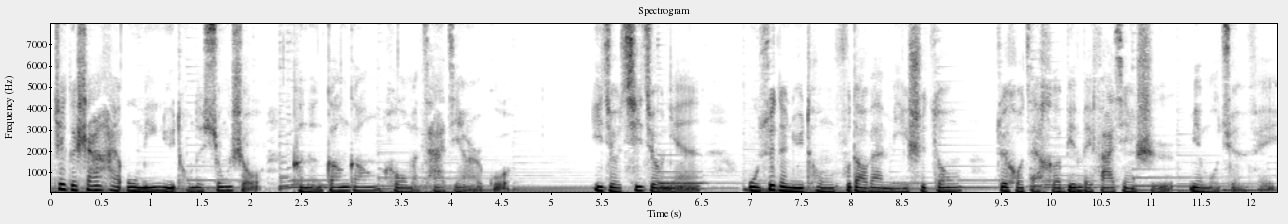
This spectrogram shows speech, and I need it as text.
这个杀害五名女童的凶手可能刚刚和我们擦肩而过。一九七九年，五岁的女童福岛万弥失踪，最后在河边被发现时面目全非。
